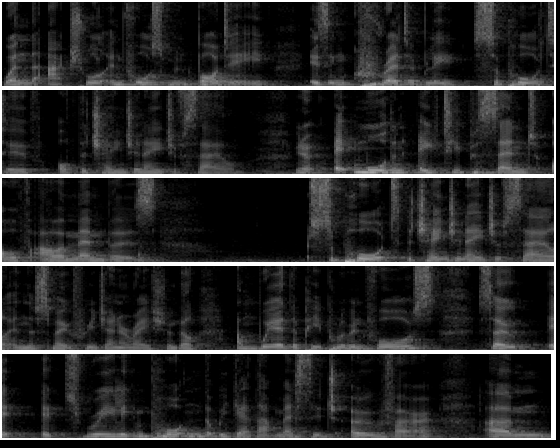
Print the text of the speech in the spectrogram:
when the actual enforcement body is incredibly supportive of the change in age of sale. You know, more than 80% of our members support the change in age of sale in the smoke-free generation bill and we're the people who enforce so it, it's really important that we get that message over um,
